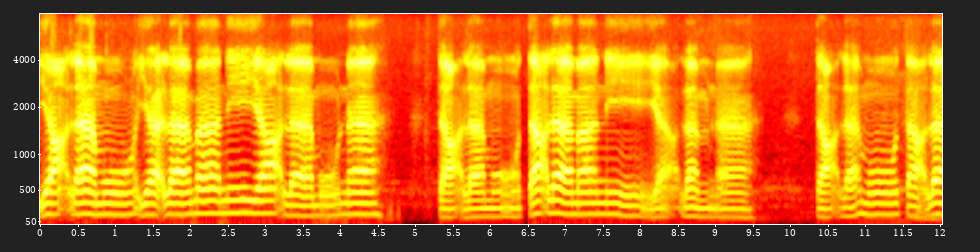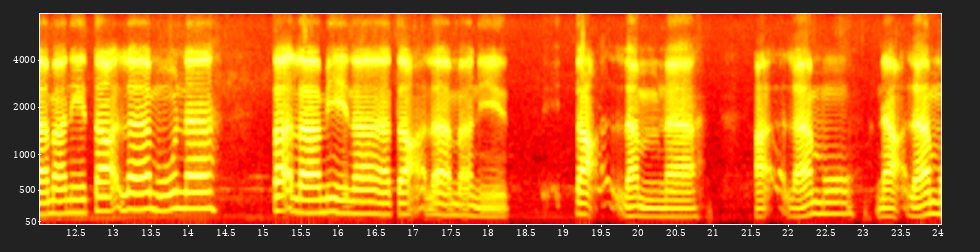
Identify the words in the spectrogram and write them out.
يعلم يعلمان يعلمون. تعلم تعلمان يعلمنا تعلم تعلمان تعلمون. تعلمين تعلمني تعلمنا أعلم نعلم.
